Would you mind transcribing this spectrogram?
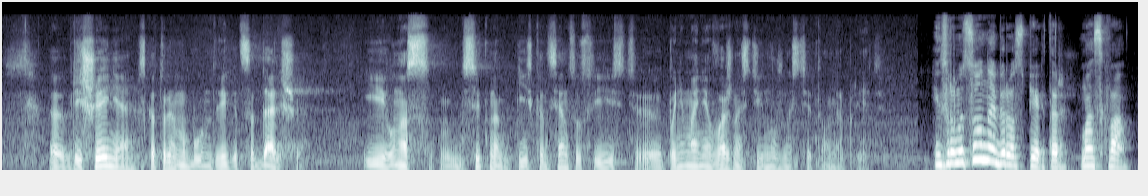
э, решения, с которыми мы будем двигаться дальше. И у нас действительно есть консенсус есть э, понимание важности и нужности этого мероприятия. Информационное бюро «Спектр», Москва.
